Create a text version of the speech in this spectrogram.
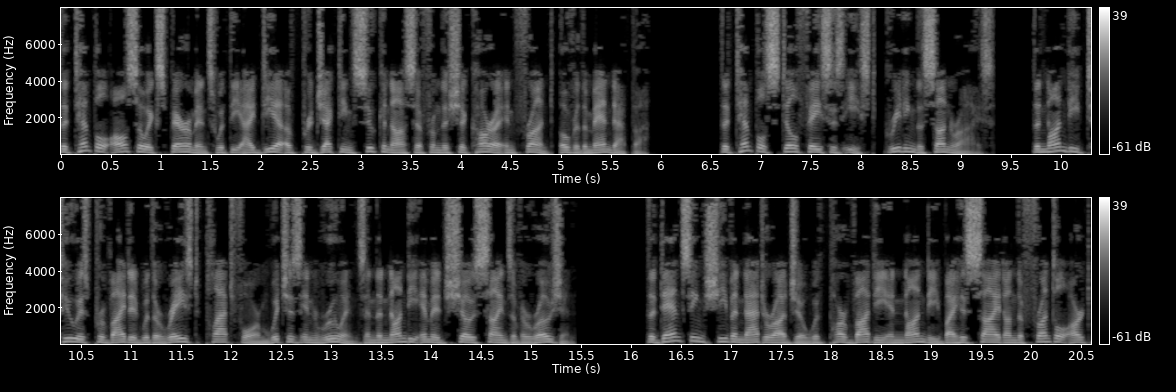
The temple also experiments with the idea of projecting Sukhanasa from the Shikhara in front, over the mandapa. The temple still faces east, greeting the sunrise. The Nandi too is provided with a raised platform which is in ruins and the Nandi image shows signs of erosion. The dancing Shiva Nataraja with Parvati and Nandi by his side on the frontal arch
